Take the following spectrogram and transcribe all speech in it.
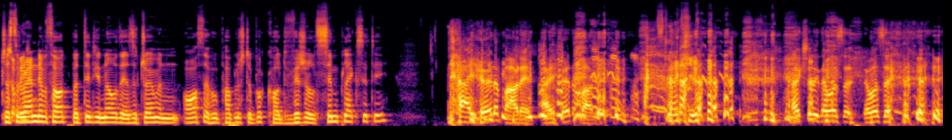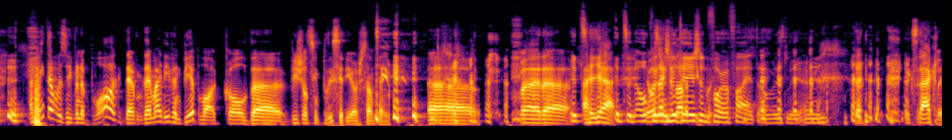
Just so a random thought but did you know there's a german author who published a book called visual simplexity I heard about it. I heard about it. it's like you. Actually, there was a there was a. I think there was even a blog. There there might even be a blog called uh, Visual Simplicity or something. Uh, but uh, it's, uh, yeah, it's an open invitation a for a fight. Obviously, I mean. exactly.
